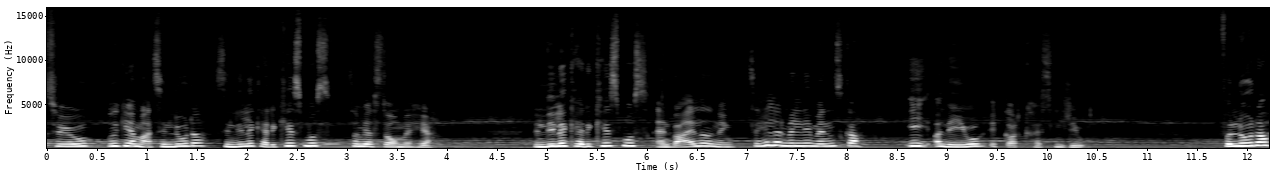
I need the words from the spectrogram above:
1924 udgiver Martin Luther sin lille katekismus, som jeg står med her. Den lille katekismus er en vejledning til helt almindelige mennesker i at leve et godt kristent liv. For Luther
